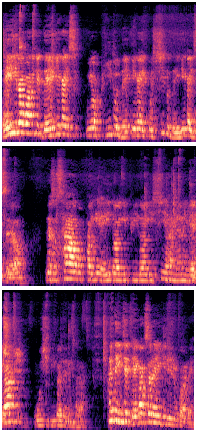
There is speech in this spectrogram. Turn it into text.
A라고 하는 게 4개가 있고요. B도 4개가 있고 C도 4개가 있어요. 그래서 4 곱하기 A 더하기 B 더하기 C 하면은 얘가 52. 52 가 되는 거야. 근데 이제 대각선의 길이를 구하래.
